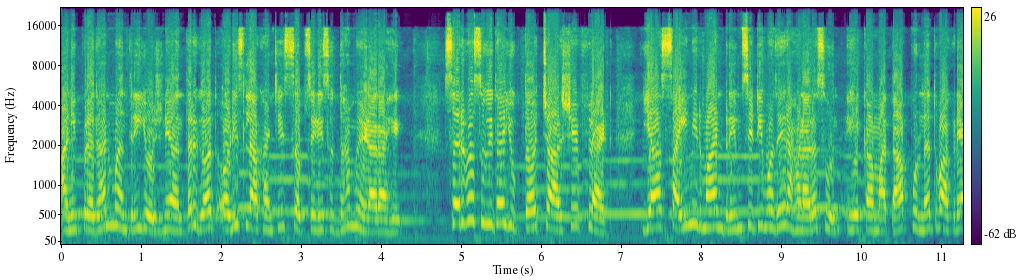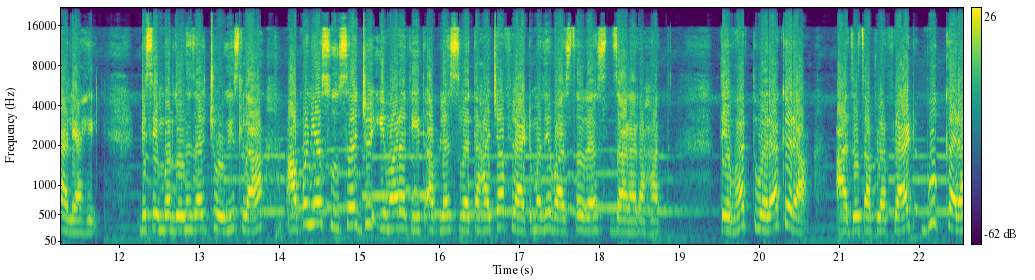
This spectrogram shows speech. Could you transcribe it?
आणि प्रधानमंत्री योजनेअंतर्गत अडीच लाखांची सबसिडी सुद्धा मिळणार आहे. सर्व सुविधा युक्त चारशे फ्लॅट या साई निर्माण ड्रीम सिटी मध्ये राहणार असून हे काम आता पूर्णत्वाकडे आले आहे. डिसेंबर दोन हजार चोवीसला आपण या सुसज्ज इमारतीत आपल्या स्वतःच्या फ्लॅटमध्ये वास्तव्यास जाणार आहात. तेव्हा त्वरा करा. आजच आपला फ्लॅट बुक करा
